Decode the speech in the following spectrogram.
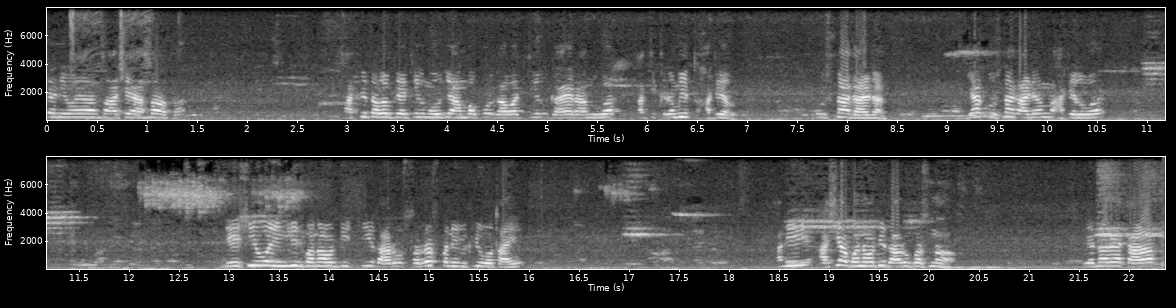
त्या निवेदनाचा आशय असा होता साक्री तालुक्यातील मौजी आंबापूर गावातील गायरानवर अतिक्रमित हॉटेल कृष्णा गार्डन या कृष्णा गार्डन हॉटेलवर देशी व इंग्लिश बनावटीची दारू सर्रसपणे विक्री होत आहे. आणि अशा बनावटी दारूपासनं येणाऱ्या काळात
